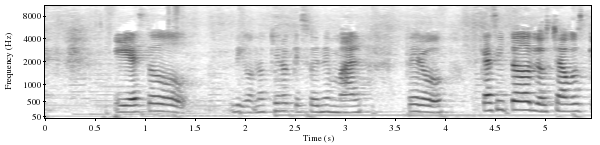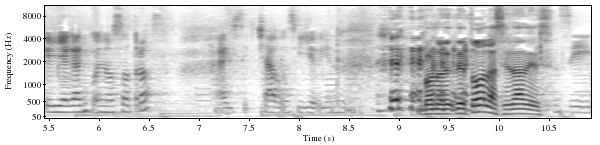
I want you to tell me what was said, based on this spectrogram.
y esto, digo, no quiero que suene mal, pero casi todos los chavos que llegan con nosotros ay, sí, chavos, y yo bien. Bueno, de, de todas las edades. Sí.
